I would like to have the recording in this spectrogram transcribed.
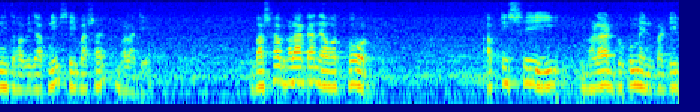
নিতে হবে যে আপনি সেই বাসার ভাড়াটিয়া। বাসা ভাড়াটা নেওয়ার পর আপনি সেই ভাড়ার ডকুমেন্ট বা ডেট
